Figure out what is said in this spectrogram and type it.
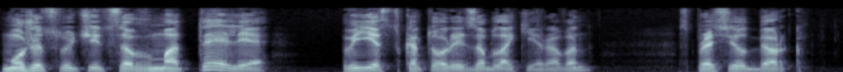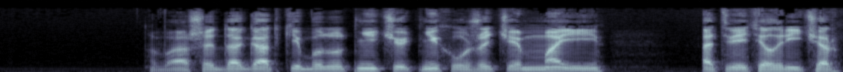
может случиться в мотеле, въезд в который заблокирован? Спросил Бёрк. Ваши догадки будут ничуть не хуже, чем мои, ответил Ричард.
